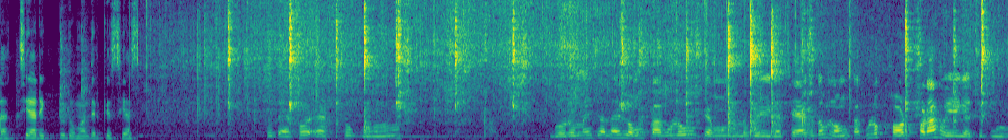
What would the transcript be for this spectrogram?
যাচ্ছি। আর একটু তোমাদেরকে শেয়ার তো দেখো, এত গরম। গরমে জ্বালায় লঙ্কাগুলোও কেমন হয়ে গেছে। একদম লঙ্কাগুলো খড়খড়া হয়ে গেছে পুরো।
